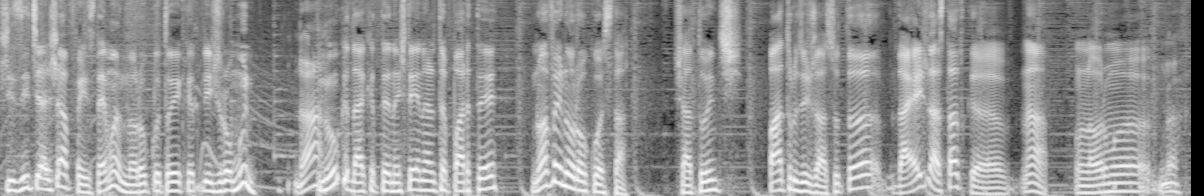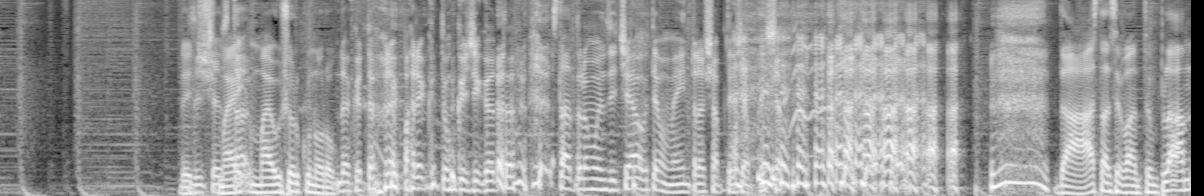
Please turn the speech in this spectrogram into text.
Și zice așa, păi stai mă, norocul tău e că ești român. Da. Nu? Că dacă te nășteai în altă parte, nu aveai norocul ăsta. Și atunci 40%, da, ești la stat că, na, până la urmă... Da. Deci Zice mai, stat- mai ușor cu noroc. De câte ori apare câte un câștigător, statul român zice, "Ia uite mă, mi-a intrat 777. Da, asta se va întâmpla,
